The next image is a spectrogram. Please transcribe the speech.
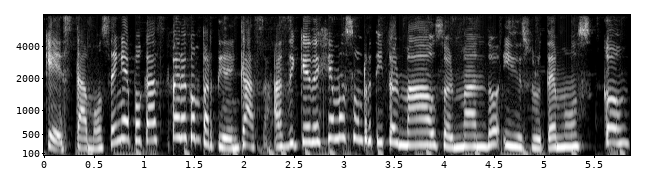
que estamos en épocas para compartir en casa. Así que dejemos un ratito el mouse o el mando y disfrutemos con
